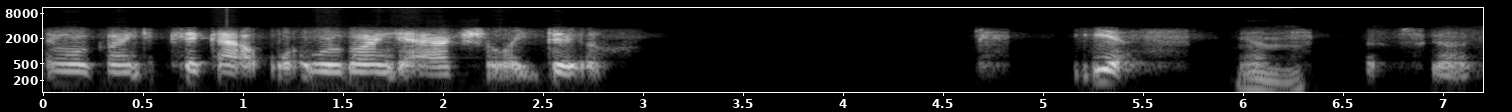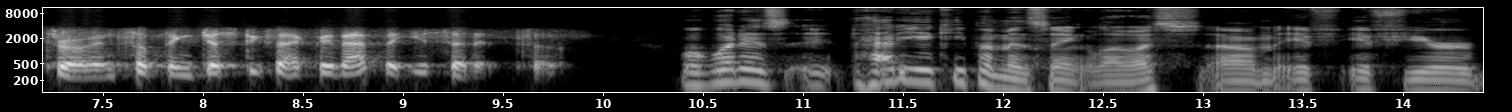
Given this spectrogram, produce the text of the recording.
and we're going to pick out what we're going to actually do. Yes. Yes. Mm. I was going to throw in something just exactly that, but you said it. So. Well, what is? How do you keep them in sync, Lois? Um, if if you're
